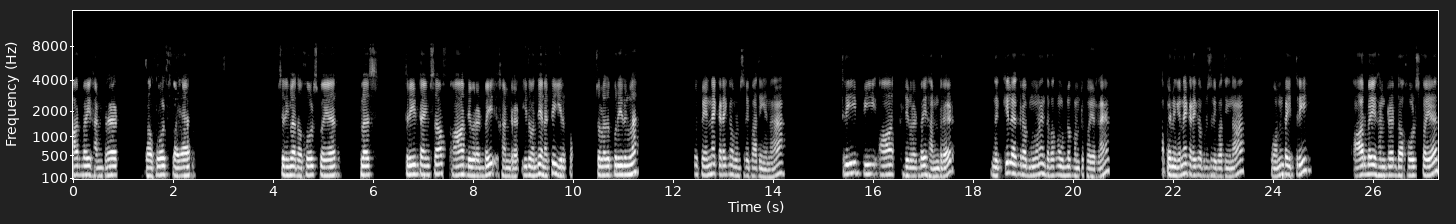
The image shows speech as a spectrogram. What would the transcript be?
R by hundred the whole square சரிங்களா? The whole square plus three times of R divide by hundred இது வந்து எனக்கு இருக்கும். சொல்லது புரியுதுங்களா? இப்போ என்ன கிடைக்கும் அப்படின்னு சொல்லி பார்த்தீங்கன்னா three PR divide by hundred இந்த கீழே இருக்கிற மூணை இந்த பக்கம் உள்ளே கொண்டு போயிடுறேன். அப்போ எனக்கு என்ன கிடைக்கும் அப்படின்னு சொல்லி பார்த்தீங்கன்னா one by three R by hundred the whole square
